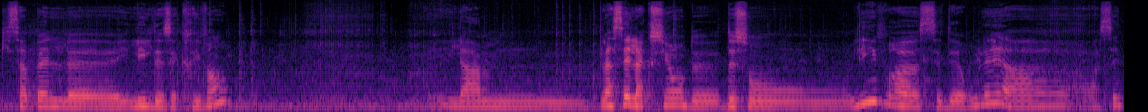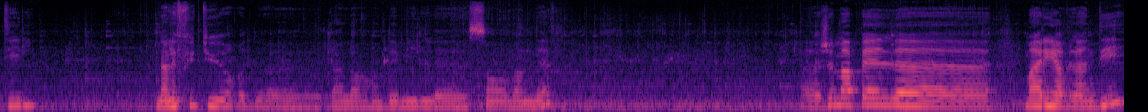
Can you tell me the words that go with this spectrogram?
qui s'appelle euh, L'île des écrivains. Il a hum, placé l'action de, de son livre s'est déroulée à, à cette île, dans le futur, de- dans l'an 2129. Euh, je m'appelle euh, Maria Vlandi.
